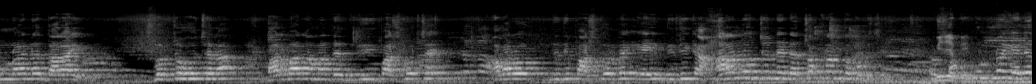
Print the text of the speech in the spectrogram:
উন্নয়নের দ্বারাই সহ্য হচ্ছে না। বারবার আমাদের দিদি পাস করছে। আবারও দিদি পাশ করবে। এই দিদিকে হারানোর জন্য এটা চক্রান্ত করেছে। বিজেপি। সম্পূর্ণই এটা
